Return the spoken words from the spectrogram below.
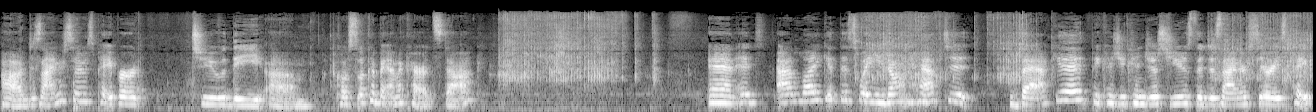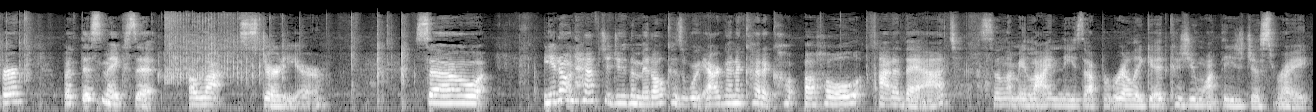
uh, designer series paper to the um, Coastal Cabana cardstock and it's I like it this way you don't have to back it because you can just use the designer series paper but this makes it a lot sturdier. So you don't have to do the middle because we are going to cut a, a, hole out of that. So let me line these up really good because you want these just right.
